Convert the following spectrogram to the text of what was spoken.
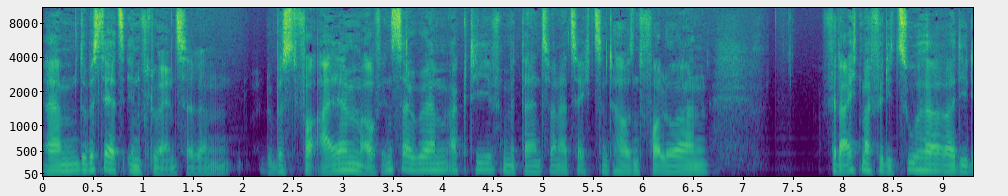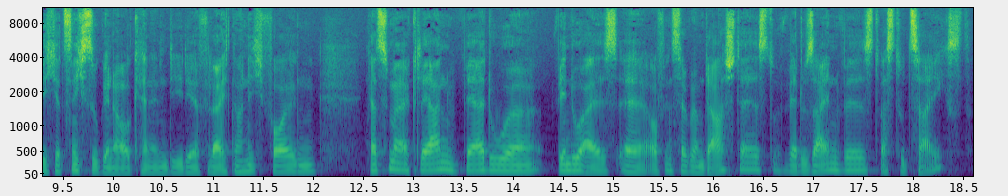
Ähm, du bist ja jetzt Influencerin. Du bist vor allem auf Instagram aktiv mit deinen 216.000 Followern. Vielleicht mal für die Zuhörer, die dich jetzt nicht so genau kennen, die dir vielleicht noch nicht folgen. Kannst du mal erklären, wer du, wen du als äh, auf Instagram darstellst, wer du sein willst, was du zeigst?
